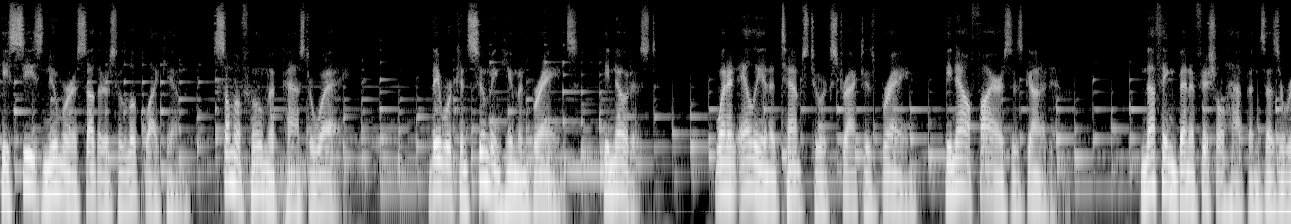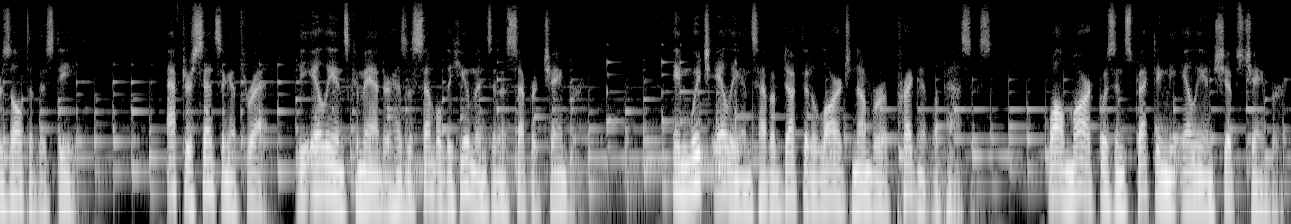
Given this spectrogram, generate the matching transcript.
He sees numerous others who look like him, some of whom have passed away. They were consuming human brains, he noticed. When an alien attempts to extract his brain, he now fires his gun at him. Nothing beneficial happens as a result of this deed. After sensing a threat, the alien's commander has assembled the humans in a separate chamber. In which aliens have abducted a large number of pregnant Lapasses. While Mark was inspecting the alien ship's chamber,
